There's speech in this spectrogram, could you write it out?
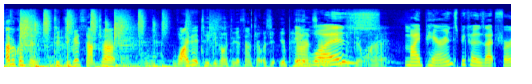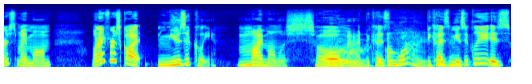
I have a question. Did you get Snapchat? Why did it take you so long to get Snapchat? Was it your parents or you just didn't want it? my parents because at first my mom, when I first got Musical.ly, my mom was so oh. mad because Oh, why? because Musical.ly is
